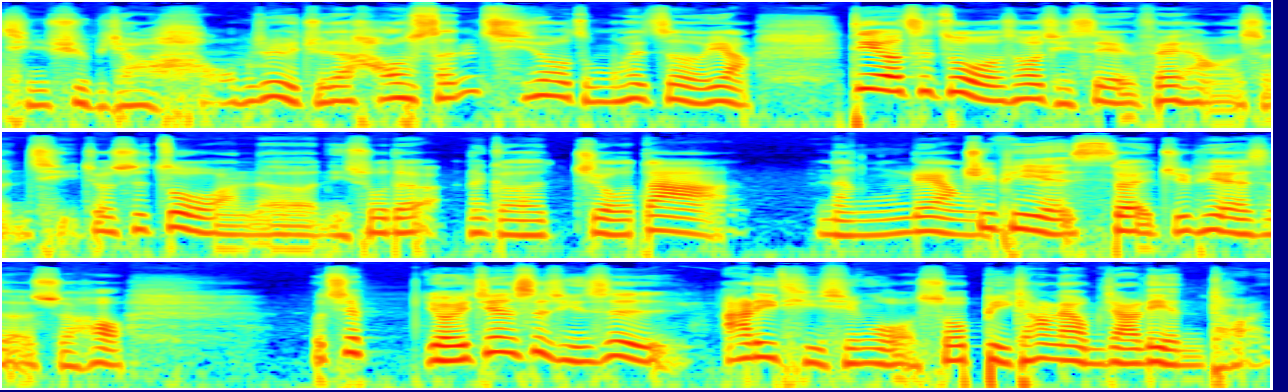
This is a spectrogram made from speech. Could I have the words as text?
情绪比较好，我们就也觉得好神奇哦，怎么会这样？第二次做的时候，其实也非常的神奇，就是做完了你说的那个九大能量 GPS，对 GPS 的时候，我记得有一件事情是阿丽提醒我说，比康来我们家练团，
